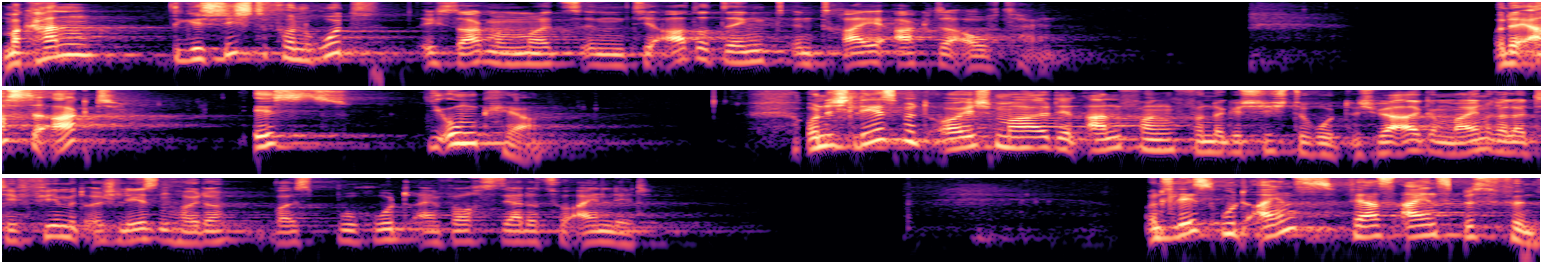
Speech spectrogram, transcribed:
Man kann die Geschichte von Ruth, ich sage mal, wenn man jetzt im Theater denkt, in drei Akte aufteilen. Und der erste Akt ist die Umkehr. Und ich lese mit euch mal den Anfang von der Geschichte Ruth. Ich werde allgemein relativ viel mit euch lesen heute, weil das Buch Ruth einfach sehr dazu einlädt. Und ich lese Ruth 1, Vers 1 bis 5.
